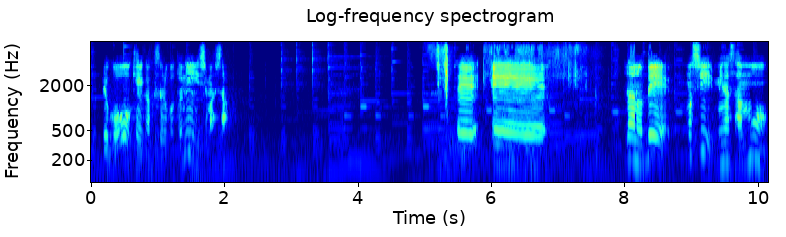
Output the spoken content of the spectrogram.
ー、旅行を計画することにしました。で、えー、なので、もし皆さんも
